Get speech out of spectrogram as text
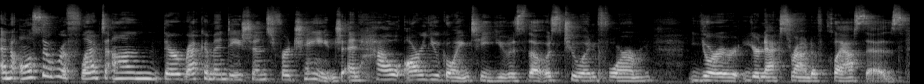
And also reflect on their recommendations for change and how are you going to use those to inform your your next round of classes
